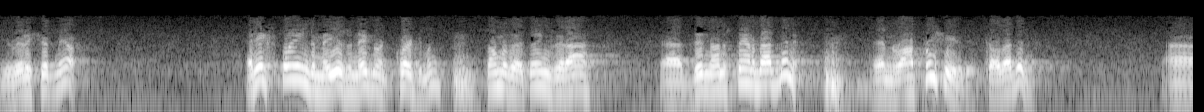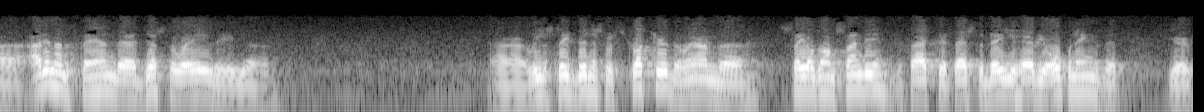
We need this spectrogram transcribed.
you really shook me up. And he explained to me, as an ignorant clergyman, some of the things that I uh, didn't understand about business. and I appreciated it because I didn't. Uh, I didn't understand uh, just the way the uh, uh, real estate business was structured around uh, sales on Sunday, the fact that that's the day you have your openings, that your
